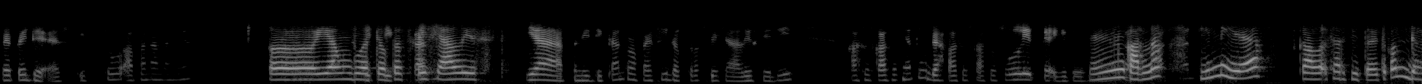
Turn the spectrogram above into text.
PPDS itu apa namanya? Eh, yang buat dokter spesialis. Ya, pendidikan profesi dokter spesialis. Jadi kasus-kasusnya tuh udah kasus-kasus sulit kayak gitu. Hmm, karena koas kan ini ya, kalau Sarjito itu kan udah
